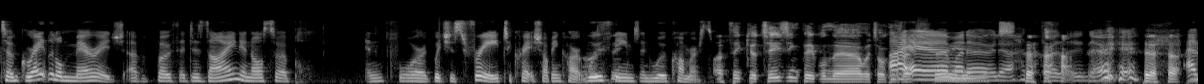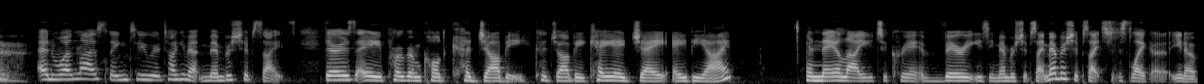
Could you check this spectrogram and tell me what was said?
so great little marriage of both a design and also a plugin for which is free to create shopping cart. Woo think, Themes and Woo Commerce. I think you're teasing people now. We're talking. I am. Themes. I know. No, I had to throw that in there. and and one last thing too. We were talking about membership sites. There is a program called Kajabi. Kajabi. K A J A B I and they allow you to create a very easy membership site. Membership site's just like a you know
